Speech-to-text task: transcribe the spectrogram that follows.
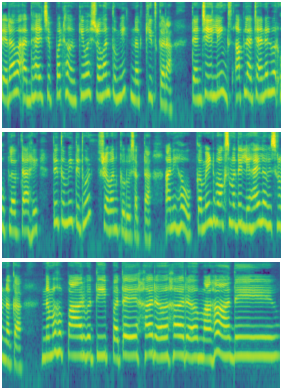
तेरावा अध्यायाचे पठण किंवा श्रवण तुम्ही नक्कीच करा. त्यांचे लिंक्स आपल्या चॅनलवर उपलब्ध आहे ते तुम्ही तिथून श्रवण करू शकता. आणि हो कमेंट बॉक्समध्ये लिहायला विसरू नका. नमः पार्वती पते हर हर महादेव.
